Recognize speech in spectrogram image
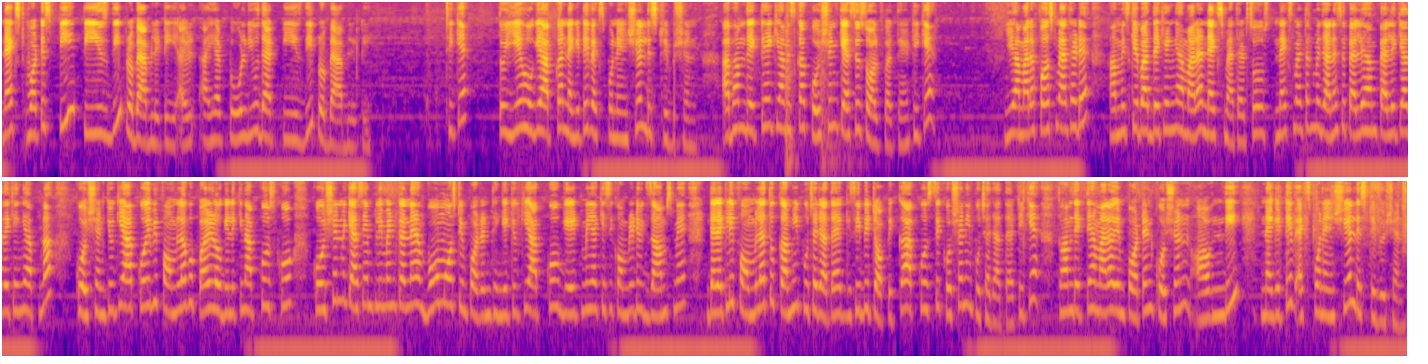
next, what is p? P is the probability. I i have told you that p is the probability. ठीक है? तो ये हो गया आपका negative exponential distribution अब हम देखते हैं कि हम इसका क्वेश्चन कैसे सॉल्व करते हैं, ठीक है? ये हमारा फ़र्स्ट मेथड है। हम इसके बाद देखेंगे हमारा next method so next method में जाने से पहले हम पहले क्या देखेंगे अपना क्वेश्चन क्योंकि आप कोई भी फॉर्मूला को पढ़ लोगे, लेकिन आपको उसको क्वेश्चन में कैसे इंप्लीमेंट करना है, वो मोस्ट इंपॉर्टेंट थिंग है। क्योंकि आपको गेट में या किसी कॉम्पिटेटिव एग्ज़ाम्स में डायरेक्टली फॉर्मूला तो कम ही पूछा जाता है, किसी भी टॉपिक का। आपको उससे क्वेश्चन ही पूछा जाता है, ठीक है? तो हम देखते हैं हमारा important question on the negative exponential distribution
